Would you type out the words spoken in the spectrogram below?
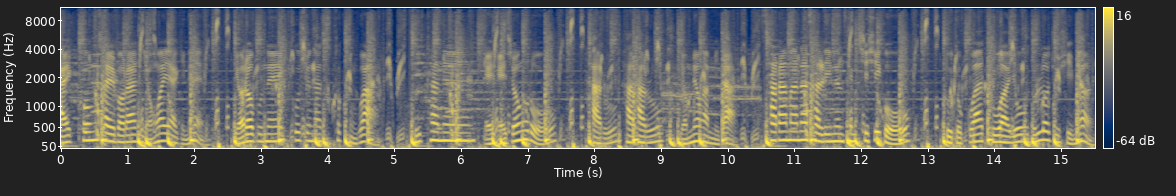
달콤살벌한 영화 이야기는 여러분의 꾸준한 스토킹과 불타는 애, 애정으로 하루 하루 연명합니다. 사람 하나 살리는 셈 치시고 구독과 좋아요 눌러주시면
